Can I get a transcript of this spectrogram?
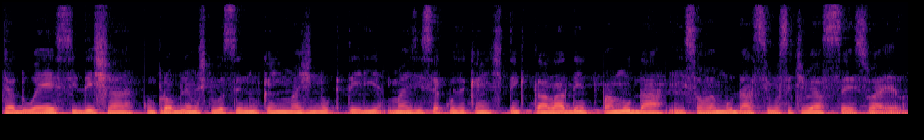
te adoece, deixa com problemas que você nunca imaginou que teria. Mas isso é coisa que a gente tem que estar tá lá dentro para mudar. E só vai mudar se você tiver acesso a ela.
